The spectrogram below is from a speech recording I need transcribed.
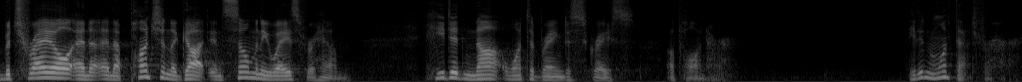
betrayal and a, and a punch in the gut in so many ways for him, he did not want to bring disgrace upon her. He didn't want that for her.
